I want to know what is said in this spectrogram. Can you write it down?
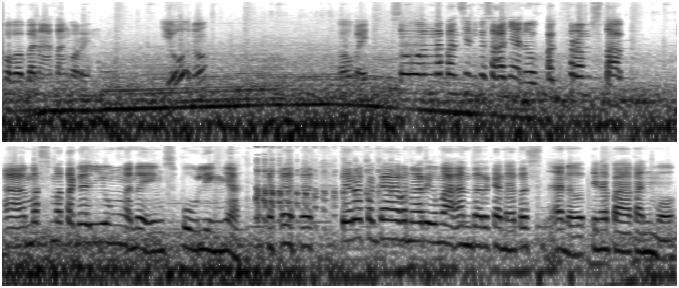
ako, babanatan ko rin. Yun, no? Okay. So, ang napansin ko sa kanya, no, pag from stop, ah, mas matagal yung ano yung spooling niya. Pero pagka kunwari umaandar ka na tapos ano tinapakan mo,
